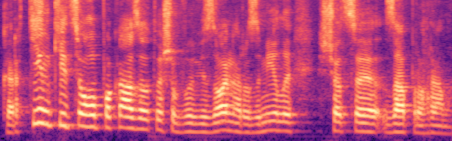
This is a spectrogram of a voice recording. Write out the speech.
картинки цього показувати, щоб ви візуально розуміли, що це за програма.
